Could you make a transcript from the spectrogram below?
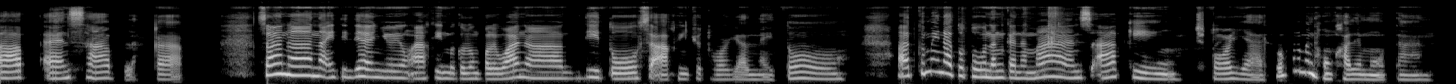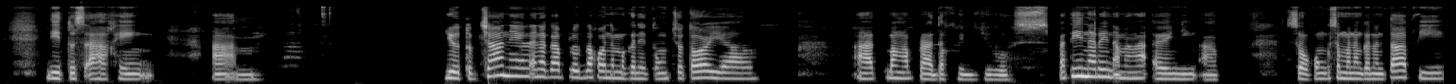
App and sa Black App. Sana naintindihan nyo yung aking magulong paliwanag dito sa aking tutorial na ito. At kung may natutunan ka naman sa aking tutorial, huwag mo naman akong kalimutan dito sa aking um, YouTube channel ay nag-upload ako ng mga ganitong tutorial at mga product reviews. Pati na rin ang mga earning app. So, kung gusto mo ng ganun topic,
